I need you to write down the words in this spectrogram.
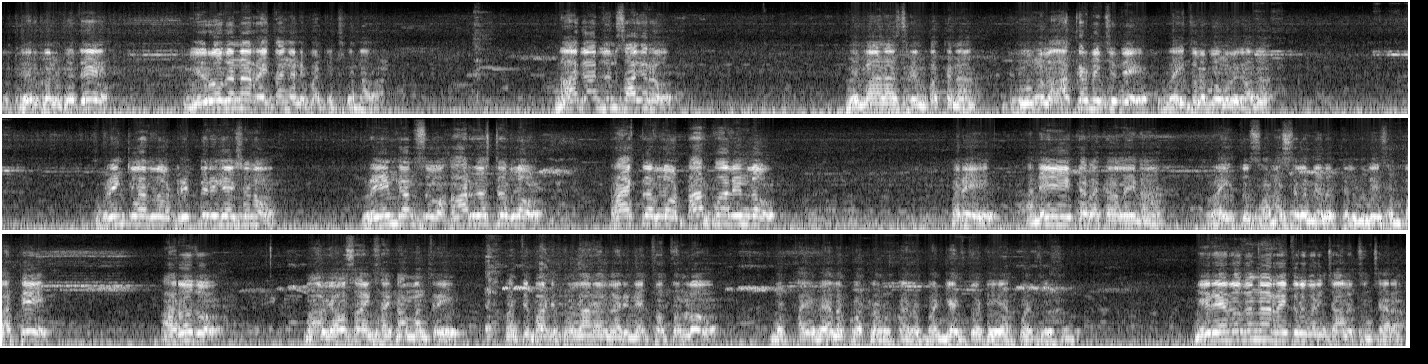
పేర్కొని పోతే ఏ రోజన్నా రైతాంగాన్ని పట్టించుకున్నారా నాగార్జున సాగర్ విమానాశ్రయం పక్కన భూములు ఆక్రమించింది రైతుల భూములు కాదా? స్ప్రింక్లర్లు డ్రిప్ ఇరిగేషన్ రెయిన్ గన్స్ హార్వెస్టర్లు ట్రాక్టర్లు టార్పాలిన్లు. మరి అనేక రకాలైన రైతు సమస్యల మీద తెలుగుదేశం పార్టీ ఆ రోజు మా వ్యవసాయ శాఖ మంత్రి పత్తిపాటి పుల్లారావు గారి నేతృత్వంలో ముప్పై వేల కోట్ల రూపాయల బడ్జెట్ తోటి ఏర్పాటు చేసింది మీరు ఏ రోజన్నా రైతుల గురించి ఆలోచించారా?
